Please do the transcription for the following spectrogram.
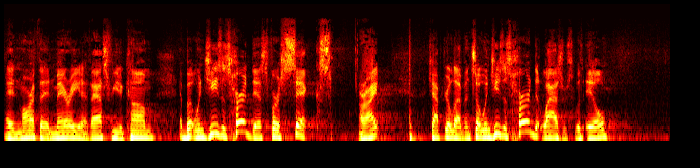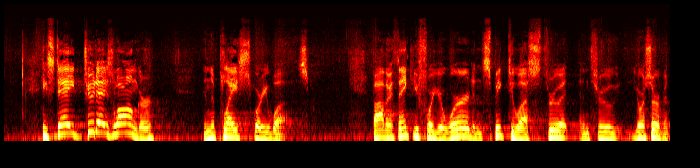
and Martha and Mary have asked for you to come. But when Jesus heard this, verse 6, all right, chapter 11. So when Jesus heard that Lazarus was ill, he stayed two days longer in the place where he was. Father, thank you for your word and speak to us through it and through your servant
